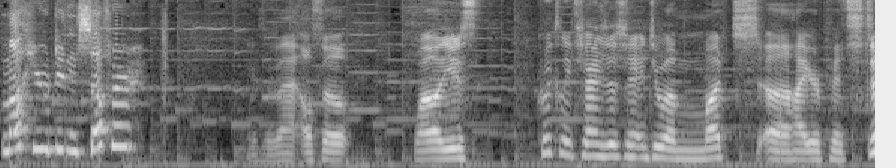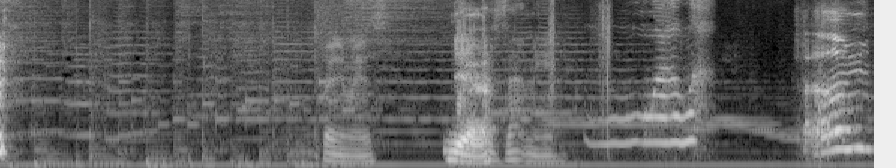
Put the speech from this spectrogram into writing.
Mahir didn't suffer. Because of that. Also, well, you just quickly transition into a much uh, higher pitched. but anyways, Yeah. what does that mean? Well. Um.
